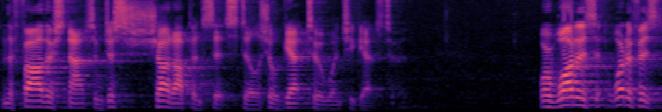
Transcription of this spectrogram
And the father snaps him, Just shut up and sit still. She'll get to it when she gets to it. Or what, is, what if his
